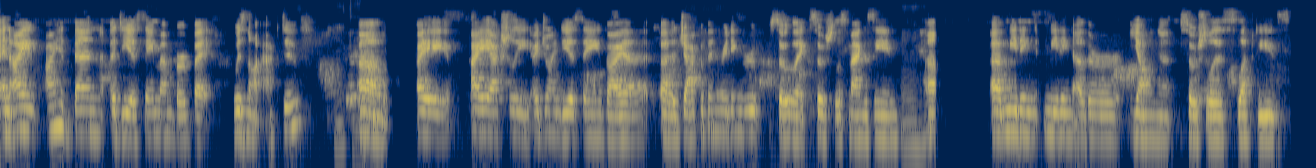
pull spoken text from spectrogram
and I, I had been a DSA member, but was not active. Okay. Um, I I actually I joined DSA via a Jacobin reading group, so like Socialist Magazine, mm-hmm. um, uh, meeting meeting other young socialists, lefties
